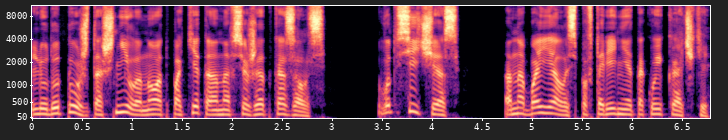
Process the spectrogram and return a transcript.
Люду тоже тошнило, но от пакета она все же отказалась. Вот сейчас она боялась повторения такой качки.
